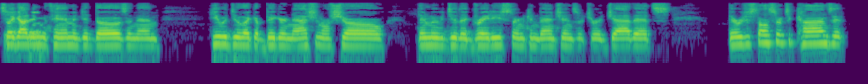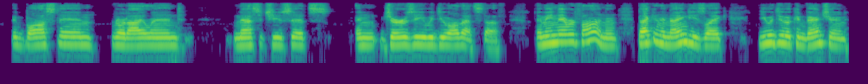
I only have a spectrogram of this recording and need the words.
So I Yeah. got in with him and did those. And then he would do like a bigger national show. Then we would do the Great Eastern conventions, which were at Javits. There were just all sorts of cons at, in Boston, Rhode Island, Massachusetts, and Jersey. We'd do all that stuff. I mean, they were fun. And back in the 90s, like you would do a convention,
